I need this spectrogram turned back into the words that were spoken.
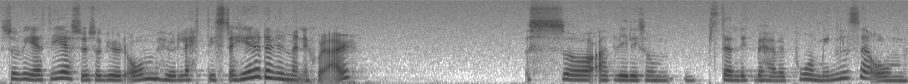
så vet Jesus och Gud om hur lätt distraherade vi människor är. Så att vi liksom ständigt behöver påminnelse om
